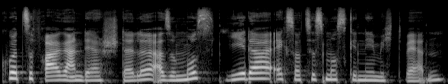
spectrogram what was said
Kurze Frage an der Stelle. Also muss jeder Exorzismus genehmigt werden?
